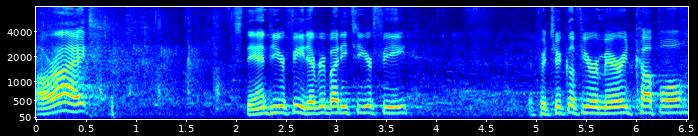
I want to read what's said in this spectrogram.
All right. Stand to your feet. Everybody to your feet particularly if you're a married couple.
